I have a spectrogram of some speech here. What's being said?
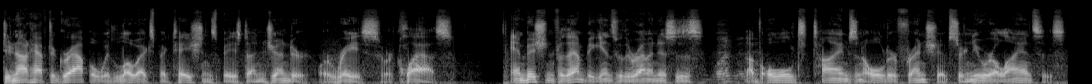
do not have to grapple with low expectations based on gender or race or class. Ambition for them begins with reminiscences of old times and older friendships or newer alliances.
